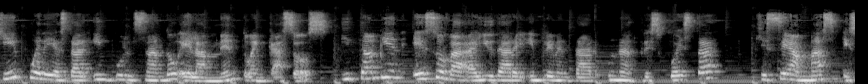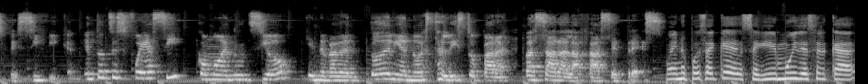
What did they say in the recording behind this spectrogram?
qué puede estar impulsando el aumento en casos. Y también eso va a ayudar a implementar una respuesta que sea más específica. Entonces fue así como anunció que Nevada todavía no está listo para pasar a la fase 3. Bueno, pues hay que seguir muy de cerca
